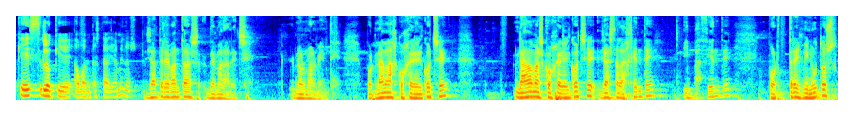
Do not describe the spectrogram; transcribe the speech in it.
¿qué es lo que aguantas cada día menos? Ya te levantas de mala leche, normalmente. Por nada más coger el coche, nada más coger el coche, ya está la gente impaciente por tres minutos.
